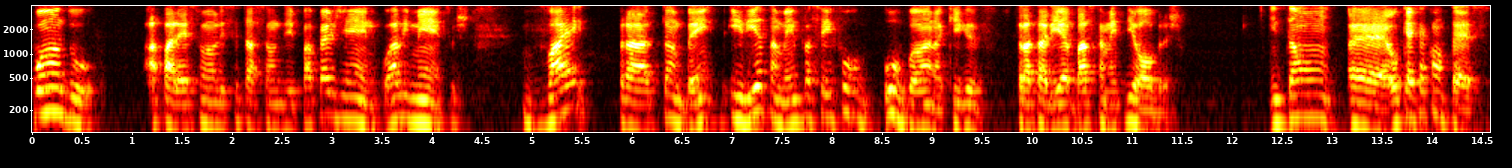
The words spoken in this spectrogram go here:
Quando aparece uma licitação de papel higiênico, alimentos, vai para também iria também para a CIF urbana, que trataria basicamente de obras. Então, é, o que é que acontece?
